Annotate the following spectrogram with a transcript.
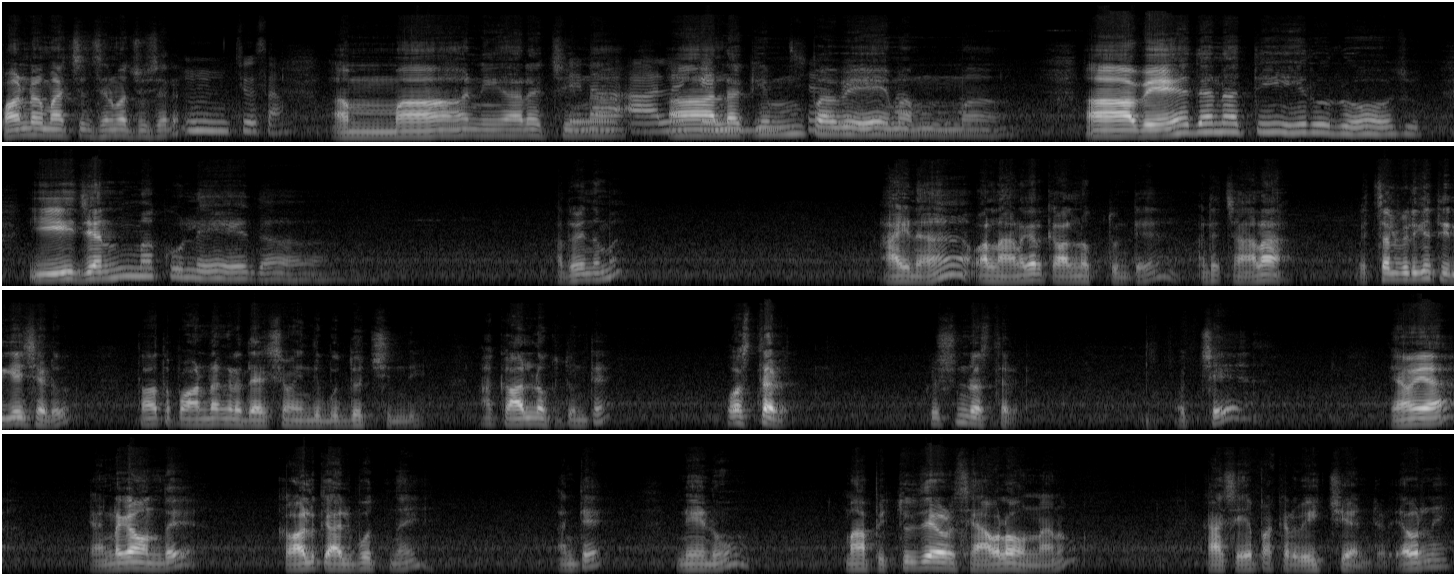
Panduranga master cinema చూసారా మ్మ్, చూసాం. అమ్మాని అరచిన ఆలకింపవేమమ్మ. ఆ వేదన తీరు రోజు ఈ జన్మకు లేదా. అర్థమైందమ్మా? ఆయన వాళ్ళ నాన్నగారు కాలు నొక్కుతుంటే అంటే చాలా విచ్చలవిడిగా తిరిగేశాడు. తర్వాత పాండురంగడ దర్శనం అయింది బుద్ధి వచ్చింది ఆ కాలు నొక్కుతుంటే వస్తాడు. కృష్ణుడు వస్తాడు. వచ్చి ఏమయ్యా ఎండగా ఉంది కాళ్ళు కాలిపోతున్నాయి. అంటే నేను మా పితృదేవుడి సేవలో ఉన్నాను కాసేపు అక్కడ వెయిట్ చేయి అంటాడు. ఎవరిని?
